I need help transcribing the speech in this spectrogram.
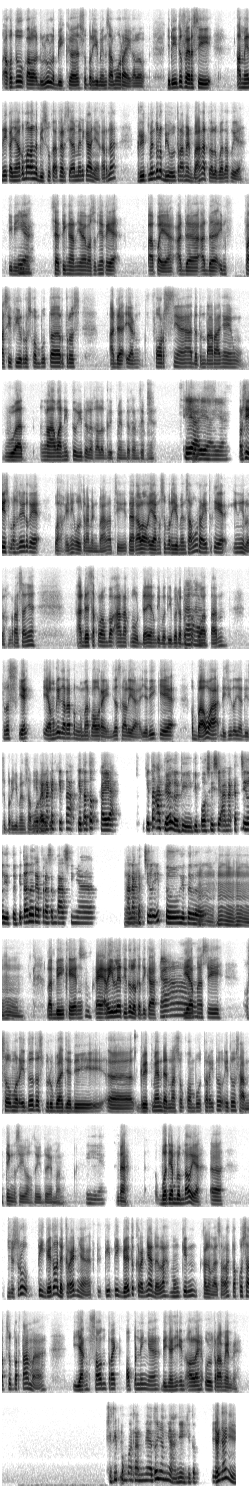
Aku tuh kalau dulu lebih ke Superhuman Samurai kalau jadi itu versi Amerikanya. Aku malah lebih suka versi Amerikanya karena Gridman tuh lebih Ultraman banget kalau buat aku ya. Ininya. Iya. Settingannya maksudnya kayak apa ya? Ada ada invasi virus komputer terus ada yang force-nya, ada tentaranya yang buat ngelawan itu gitu loh kalau Gridman itu konsepnya. Iya, iya, iya. Persis, maksudnya itu kayak wah ini Ultraman banget sih. Nah kalau yang Superhuman Samurai itu kayak ini loh ngerasanya ada sekelompok anak muda yang tiba-tiba dapat Heeh. kekuatan, terus ya ya mungkin karena penggemar Power Rangers kali ya. Jadi kayak kebawa di situnya di Superhuman Ya, Samurai karena itu. kan kita kita tuh kayak kita ada loh di di posisi anak kecil itu. Kita tuh representasinya anak Mm-mm. kecil itu gitu loh. Mm-mm, mm-mm, mm-mm, mm-mm. Lebih kayak kayak relate itu loh ketika Ya. dia masih seumur itu terus berubah jadi eh, gridman dan masuk komputer itu itu something sih waktu itu emang. Iya. Nah, buat yang belum tahu ya, eh, justru tiga itu ada kerennya. Tiga itu kerennya adalah mungkin kalau nggak salah Tokusatsu pertama yang soundtrack openingnya dinyanyiin oleh Ultraman ya. Jadi pemerannya itu yang nyanyi gitu. Yang nyanyi,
